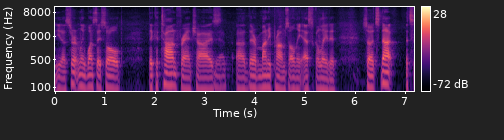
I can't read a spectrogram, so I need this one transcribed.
you know certainly once they sold the Catan franchise, yeah. uh, their money problems only escalated. So it's not it's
